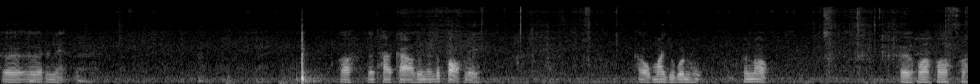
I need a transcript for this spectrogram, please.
เออเออนั่นแหละ พอแล้วทากาวตัวนั้นแล้วตอกเลยเอาออกมาอยู่บนหุข้างนอก เออพอพอพอ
